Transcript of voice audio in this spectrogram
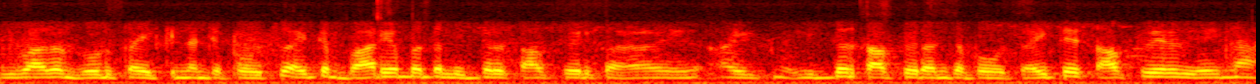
వివాదం రోడ్డుపై ఎక్కిందని చెప్పవచ్చు. అయితే భార్యాభర్తలు ఇద్దరు సాఫ్ట్వేర్ ఇద్దరు సాఫ్ట్వేర్ అని చెప్పవచ్చు. అయితే సాఫ్ట్వేర్ అయిన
